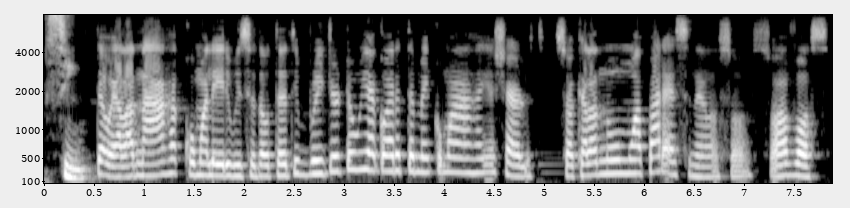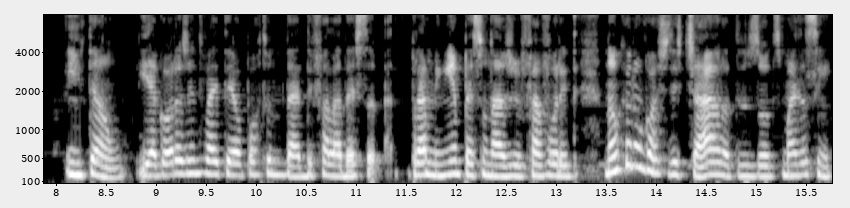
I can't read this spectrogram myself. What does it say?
Sim. Então, ela narra como a Lady Whistledown tanto em Bridgerton e agora também como a Rainha Charlotte. Só que ela não, não aparece, né? Ela só, só a voz. Então, e agora a gente vai ter a oportunidade de falar dessa, para mim, a personagem favorita. Não que eu não goste de Charlotte dos outros, mas assim,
